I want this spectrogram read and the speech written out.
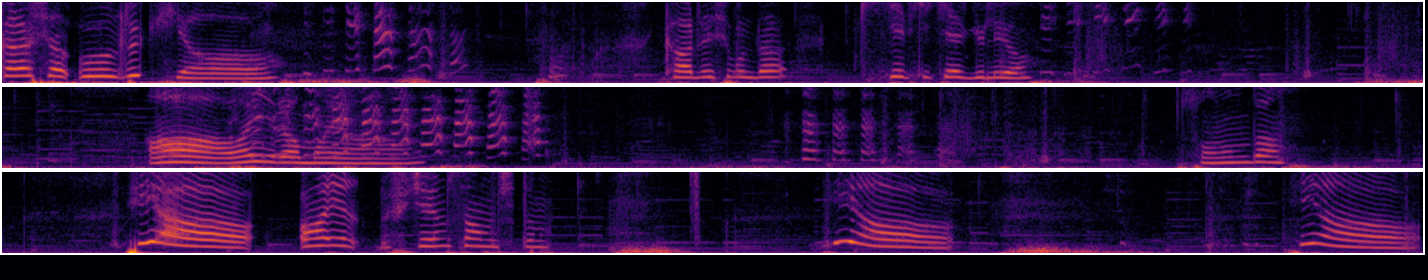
Arkadaşlar öldük ya. Kardeşim de kiker kiker gülüyor. Aa hayır ama ya. Sonunda. Ya hayır düşeceğimi sanmıştım. Ya. Ya.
